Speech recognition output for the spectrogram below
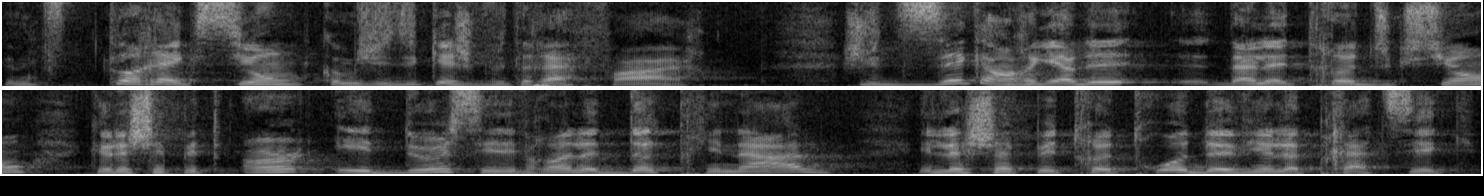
une petite correction, comme j'ai dit, que je voudrais faire. Je disais quand on regardait euh, dans l'introduction que le chapitre 1 et 2, c'est vraiment le doctrinal et le chapitre 3 devient le pratique.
